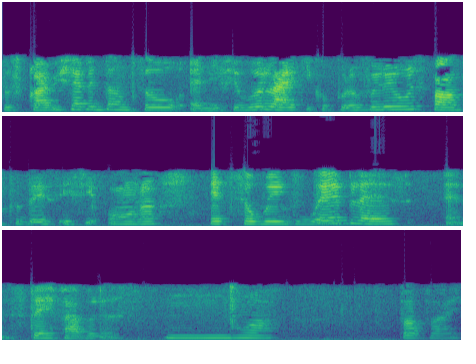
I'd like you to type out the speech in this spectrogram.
subscribe if you haven't done so and if you would like you could put a video response to this if you own it's a wig stay blessed. And stay fabulous. Mwah. bye bye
